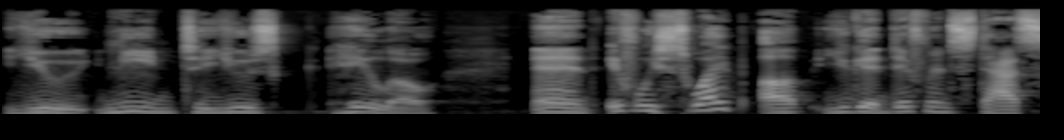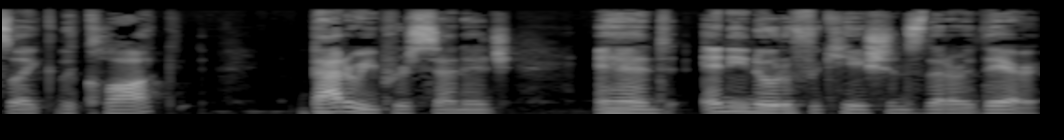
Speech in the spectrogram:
you need to use Halo. And if we swipe up, you get different stats like the clock, battery percentage, and any notifications that are there.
